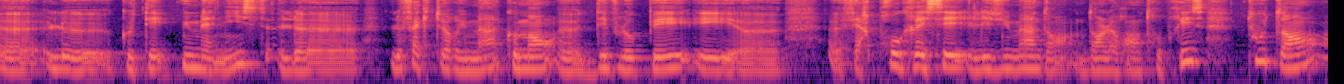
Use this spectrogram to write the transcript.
euh, le côté humaniste, le, facteur humain, comment euh, développer et euh, faire progresser les humains dans, leur entreprise, tout en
